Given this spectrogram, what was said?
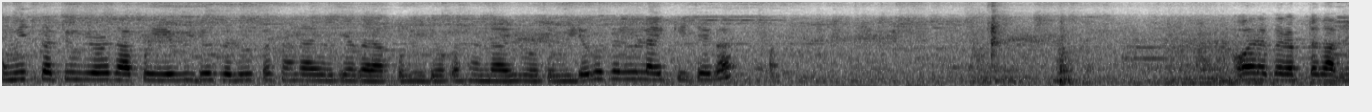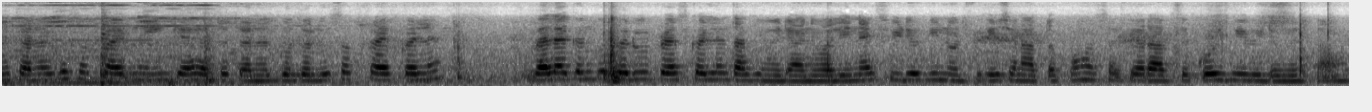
उम्मीद करती हूँ व्यूअर्स आपको ये वीडियो ज़रूर पसंद आई होगी। अगर आपको वीडियो पसंद आई हो तो वीडियो को ज़रूर लाइक कीजिएगा। और अगर अब तक आपने चैनल को सब्सक्राइब नहीं किया है तो चैनल को ज़रूर सब्सक्राइब कर लें। बेल आइकन को ज़रूर प्रेस कर लें ताकि मेरी आने वाली नेक्स्ट वीडियो की नोटिफिकेशन आप तक पहुँच सके और आपसे कोई भी वीडियो मिस ना हो।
